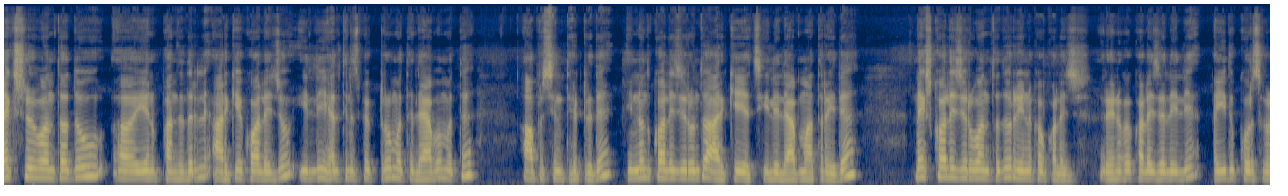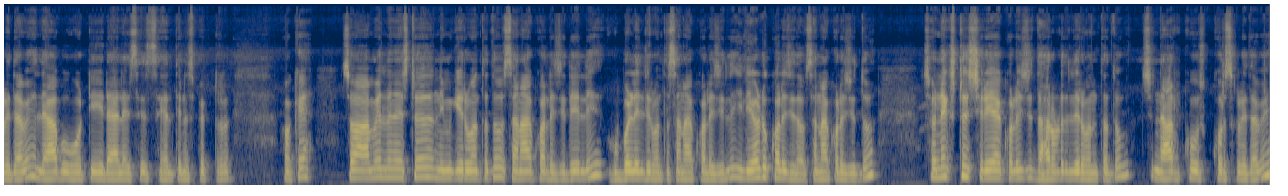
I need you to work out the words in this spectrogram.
ನೆಕ್ಸ್ಟ್ ಇರುವಂಥದ್ದು ಏನಪ್ಪ ಅಂತಂದರೆ ಇಲ್ಲಿ ಆರ್ ಕೆ ಕಾಲೇಜು. ಇಲ್ಲಿ ಹೆಲ್ತ್ ಇನ್ಸ್ಪೆಕ್ಟ್ರು ಮತ್ತು ಲ್ಯಾಬ್ ಮತ್ತು ಆಪ್ರೇಷನ್ ಥಿಯೇಟ್ರ್ ಇದೆ ಇನ್ನೊಂದು ಕಾಲೇಜ್ ಇರುವಂಥ ಆರ್ ಕೆ ಎಚ್ ಇಲ್ಲಿ ಲ್ಯಾಬ್ ಮಾತ್ರ ಇದೆ. ನೆಕ್ಸ್ಟ್ ಕಾಲೇಜ್ ಇರುವಂಥದ್ದು ರೇಣುಕಾ ಕಾಲೇಜ್ ರೇಣುಕಾ ಕಾಲೇಜಲ್ಲಿ ಇಲ್ಲಿ ಐದು ಕೋರ್ಸ್ಗಳಿದ್ದಾವೆ lab O T dialysis health inspector okay so ಆಮೇಲೆ ನೆಕ್ಸ್ಟ್ ನಿಮಗೆ ಇರುವಂಥದ್ದು ಸನಾ ಕಾಲೇಜ್ ಇದೆ. ಇಲ್ಲಿ ಹುಬ್ಬಳ್ಳಿಯಲ್ಲಿರುವಂಥ ಸನಾ ಕಾಲೇಜ್ ಇಲ್ಲಿ. ಇಲ್ಲಿ ಎರಡು ಕಾಲೇಜ್ ಇದಾವೆ ಸನಾ ಕಾಲೇಜಿದ್ದು ಸೊ ನೆಕ್ಸ್ಟ್ ಶ್ರೇಯಾ ಕಾಲೇಜ್ ಧಾರವಾಡದಲ್ಲಿರುವಂಥದ್ದು ನಾಲ್ಕು ಕೋರ್ಸ್ಗಳಿದ್ದಾವೆ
